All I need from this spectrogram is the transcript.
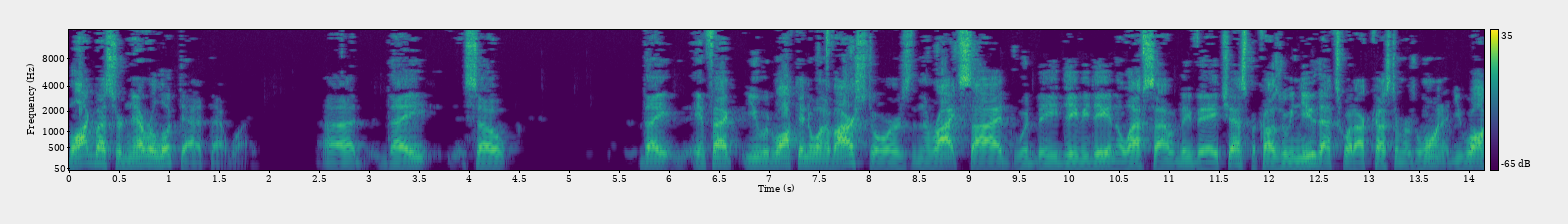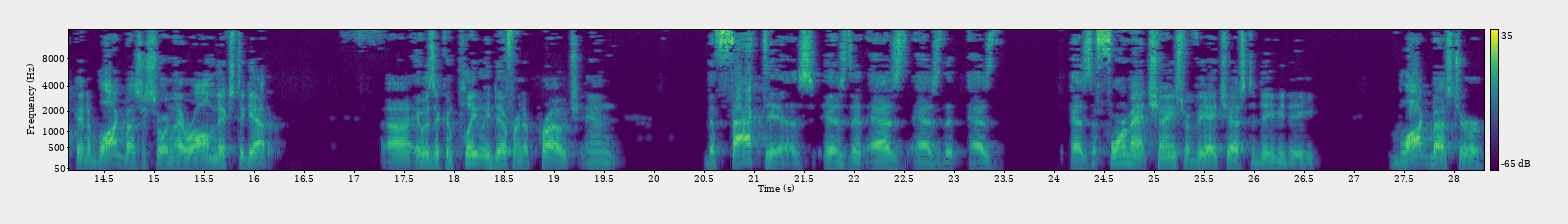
Blockbuster never looked at it that way. Uh, they, so they, in fact, you would walk into one of our stores and the right side would be DVD and the left side would be VHS because we knew that's what our customers wanted. You walk into Blockbuster store and they were all mixed together. Uh, it was a completely different approach. And the fact is, is that as, as the, as, as the format changed from VHS to DVD, Blockbuster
